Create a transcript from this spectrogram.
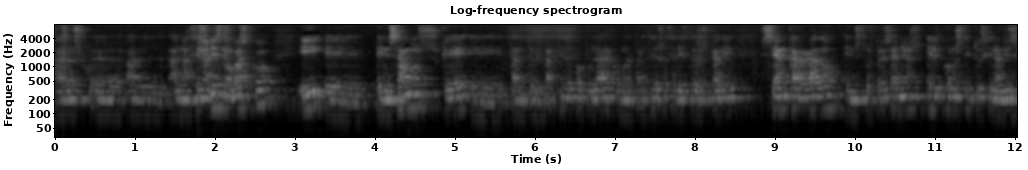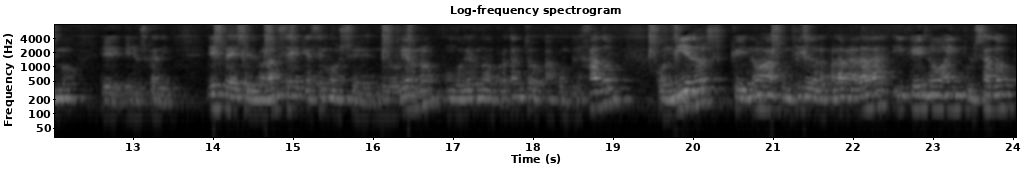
al, nacionalismo vasco y eh, pensamos que eh, tanto el Partido Popular como el Partido Socialista de Euskadi se han cargado en estos tres años el constitucionalismo eh, en Euskadi. Este es el balance que hacemos del gobierno, un gobierno por tanto acomplejado, con miedos, que no ha cumplido la palabra dada y que no ha impulsado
